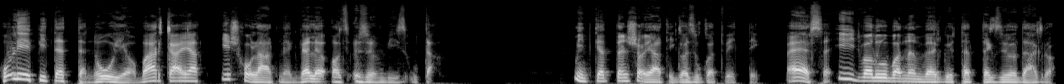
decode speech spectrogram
Hol építette Nója a bárkáját, és hol állt meg vele az özönvíz után? Mindketten saját igazukat védték. Persze, így valóban nem vergődhettek zöldágra,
